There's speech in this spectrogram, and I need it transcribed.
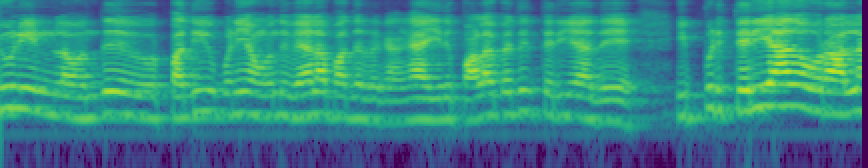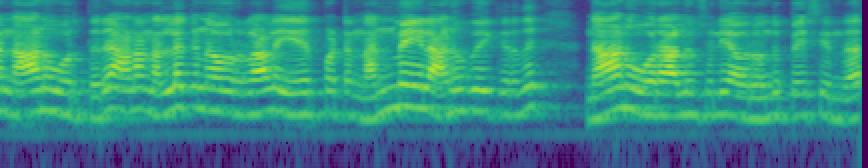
யூனியனில் வந்து ஒரு பதிவு பண்ணி அவங்க வந்து வேலை பார்த்துட்டு இருக்காங்க. இது பல பேருக்கு தெரியாது. இப்படி தெரியாத ஒரு ஆளில் நானும் ஒருத்தர். ஆனால் நல்லக்கண்ணு அவர்களால் ஏற்பட்ட நன்மைகளை அனுபவிக்கிறது நானும் ஒரு ஆளுன்னு சொல்லி அவர் வந்து பேசியிருந்தார்.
